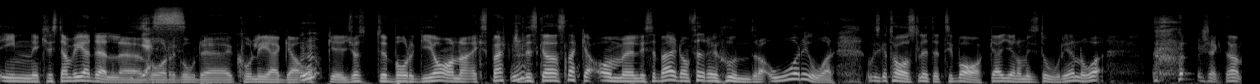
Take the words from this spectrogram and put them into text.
eh, in Christian Wedel, Yes. vår gode kollega Mm. och göteborgiana-expert. Vi ska snacka om Liseberg, de firar ju 100 år i år. Och vi ska ta oss lite tillbaka genom historien då. Ursäkta.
